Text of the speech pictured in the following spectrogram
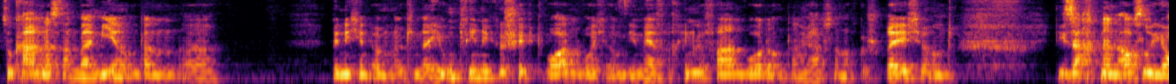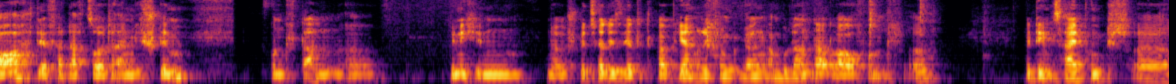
so kam das dann bei mir und dann äh, bin ich in irgendeine Kinder-Jugendklinik geschickt worden, wo ich irgendwie mehrfach hingefahren wurde und dann gab es dann noch Gespräche und die sagten dann auch so, ja, der Verdacht sollte eigentlich stimmen. Und dann äh, bin ich in eine spezialisierte Therapieeinrichtung gegangen, ambulant da drauf und äh, mit dem Zeitpunkt äh,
